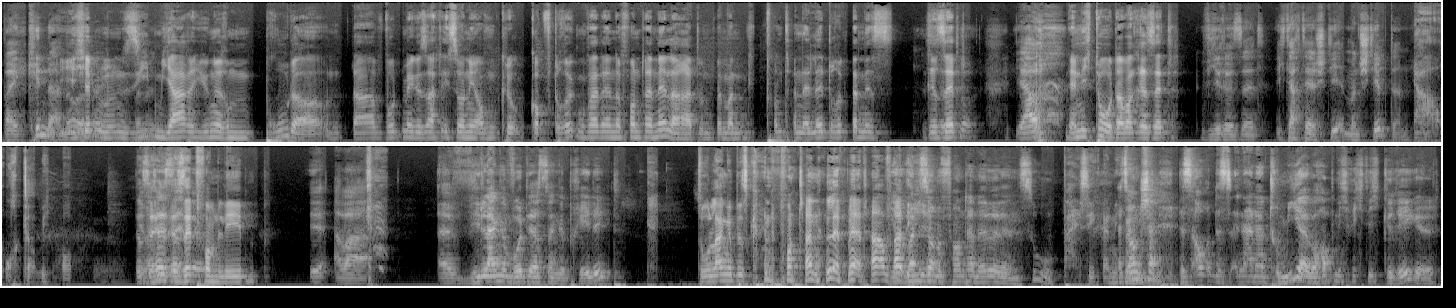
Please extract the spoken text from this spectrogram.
bei Kindern. Ich oder habe einen sieben Jahre jüngeren Bruder und da wurde mir gesagt, ich soll nicht auf den Kopf drücken, weil er eine Fontanelle hat. Und wenn man Fontanelle drückt, dann ist Reset. Ja, Ja, nicht tot, aber Reset. wie Reset? Ich dachte, er stirbt, man stirbt dann. Ja, auch, glaube ich auch. Reset, heißt, Reset äh, vom Leben. Ja, aber äh, wie lange wurde das dann gepredigt? So lange, bis keine Fontanelle mehr da Ja, war. wann die, ist so eine Fontanelle denn zu? weiß ich gar nicht. Auch. Sche- das ist auch das ist in Anatomie ja überhaupt nicht richtig geregelt.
